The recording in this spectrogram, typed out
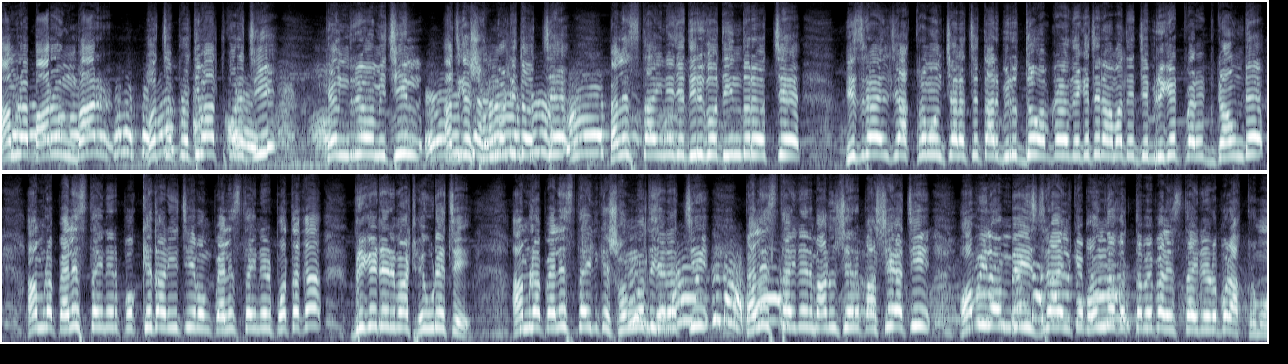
আমরা বারংবার হচ্ছে প্রতিবাদ করেছি। কেন্দ্রীয় মিছিল আজকে সংগঠিত হচ্ছে। প্যালেস্তাইনে যে দীর্ঘদিন ধরে হচ্ছে ইসরায়েল যে আক্রমণ চালাচ্ছে তার বিরুদ্ধেও আপনারা দেখেছেন আমাদের যে ব্রিগেড প্যারেড গ্রাউন্ডে আমরা প্যালেস্তাইনের পক্ষে দাঁড়িয়েছি এবং প্যালেস্তাইনের পতাকা ব্রিগেডের মাঠে উড়েছে। আমরা প্যালেস্তাইনকে সংগতি জানাচ্ছি, প্যালেস্তাইনের মানুষের পাশে আছি। অবিলম্বে ইসরায়েলকে বন্ধ করতে হবে প্যালেস্তাইনের ওপর আক্রমণ।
